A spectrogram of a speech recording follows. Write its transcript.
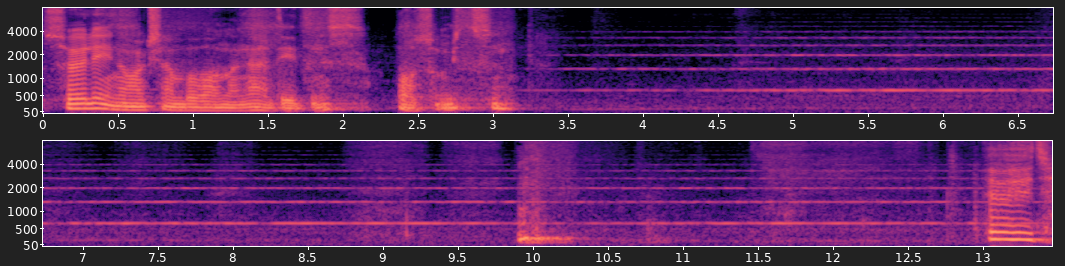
Söyleyin o akşam babamla neredeydiniz? Olsun bitsin. Evet.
